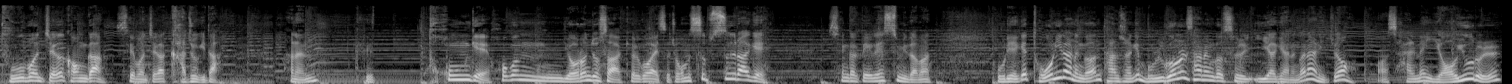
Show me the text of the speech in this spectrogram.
두 번째가 건강, 세 번째가 가족이다 하는 그 통계 혹은 여론조사 결과가 있어 조금 씁쓸하게 생각되기도 했습니다만 우리에게 돈이라는 건 단순하게 물건을 사는 것을 이야기하는 건 아니죠. 어, 삶의 여유를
